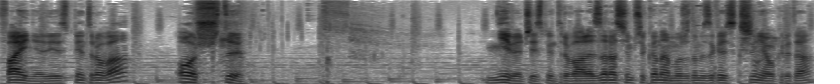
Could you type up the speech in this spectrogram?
Fajnie, jest piętrowa? Oż ty. Nie wiem, czy jest piętrowa, ale zaraz się przekonamy, może tam jest jakaś skrzynia ukryta.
